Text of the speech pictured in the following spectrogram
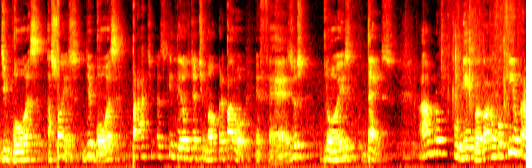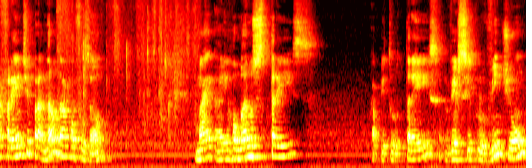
de boas ações, de boas práticas que Deus de antemão preparou. Efésios 2, 10. Abram comigo agora um pouquinho para frente para não dar confusão. Eh, em Romanos 3, capítulo 3, versículo 21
